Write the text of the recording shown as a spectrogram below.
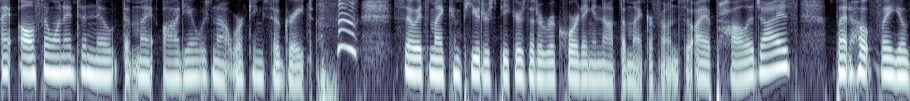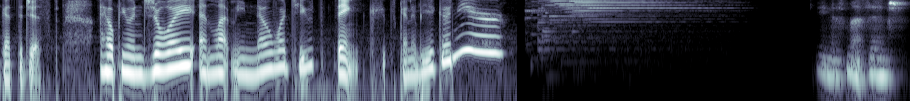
I also wanted to note that my audio was not working so great. so it's my computer speakers that are recording and not the microphone. So I apologize, but hopefully you'll get the gist. I hope you enjoy and let me know what you think. It's going to be a good year. May this message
